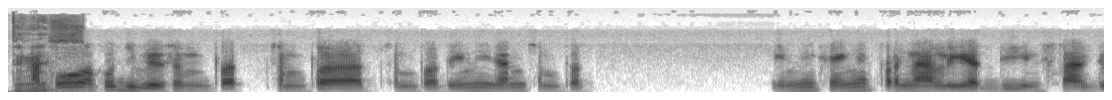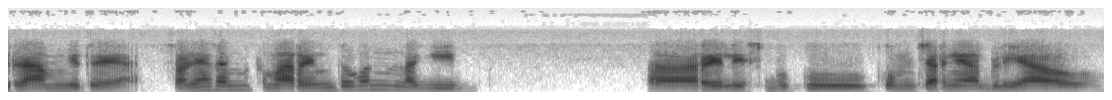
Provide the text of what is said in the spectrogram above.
Terus? Aku aku juga sempat sempat sempat ini kan sempat ini kayaknya pernah lihat di Instagram gitu ya. Soalnya kan kemarin tuh kan lagi eh, rilis buku kumcernya beliau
